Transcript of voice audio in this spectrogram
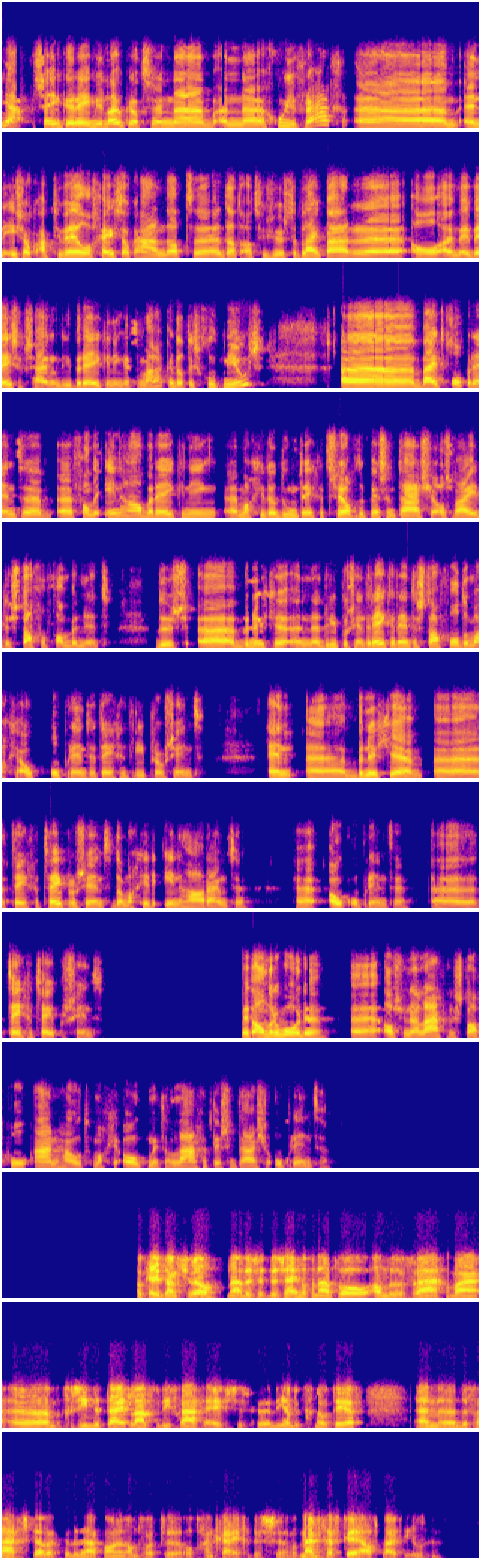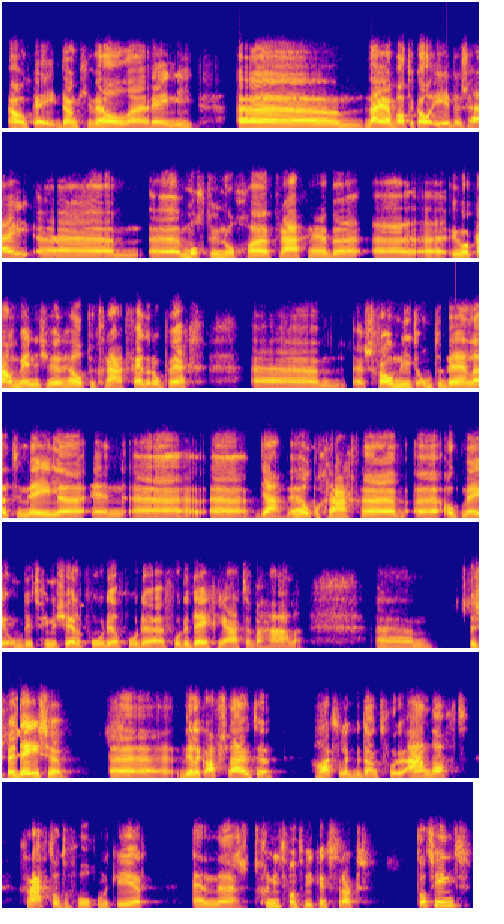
Ja, zeker Remy. Leuk, dat is een, uh, een uh, goede vraag. Uh, en is ook actueel, geeft ook aan dat, dat adviseurs er blijkbaar al mee bezig zijn om die berekeningen te maken. Dat is goed nieuws. bij het oprenten van de inhaalberekening mag je dat doen tegen hetzelfde percentage als waar je de staffel van benut. Dus benut je een 3% rekenrentestaffel, dan mag je ook oprenten tegen 3%. En uh, benut je uh, tegen 2%, dan mag je de inhaalruimte uh, ook oprenten tegen 2%. Met andere woorden, als je een lagere staffel aanhoudt, mag je ook met een lager percentage oprenten. Oké, dankjewel. Nou, er, er, zijn nog een aantal andere vragen, maar gezien de tijd laten we die vragen eventjes, die heb ik genoteerd. En uh, de vragenstellers zullen daar gewoon een antwoord uh, op gaan krijgen. Dus uh, wat mij betreft kun je afsluiten, Ilse. Oké, okay, dankjewel Remy. Ehm, nou ja, wat ik al eerder zei, ehm, mocht u nog vragen hebben, uw accountmanager helpt u graag verder op weg. Ehm, schroom niet om te bellen, te mailen en ja, we helpen graag ook mee om dit financiële voordeel voor de, voor de DGA te behalen. Dus bij deze uh, wil ik afsluiten. Hartelijk bedankt voor uw aandacht. Graag tot de volgende keer. En uh, geniet van het weekend straks. Tot ziens.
